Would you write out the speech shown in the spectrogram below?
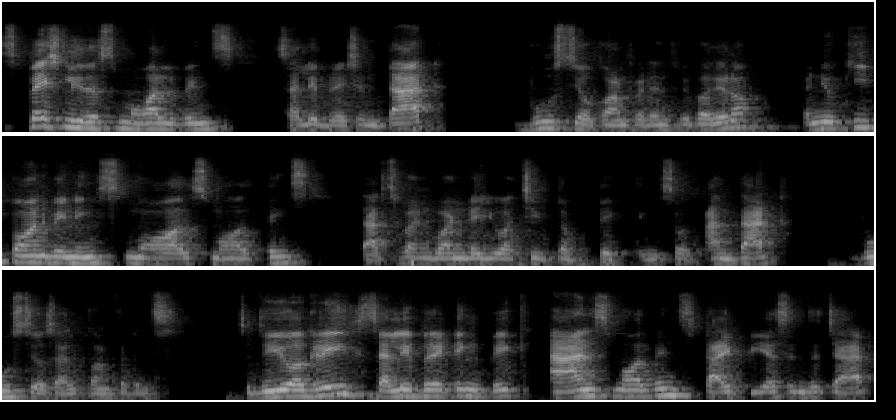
especially the small wins celebration. That boosts your confidence because, you know, when you keep on winning small, small things, that's when one day you achieve the big thing. So, and that boosts your self confidence. So, do you agree? Celebrating big and small wins? Type yes in the chat.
